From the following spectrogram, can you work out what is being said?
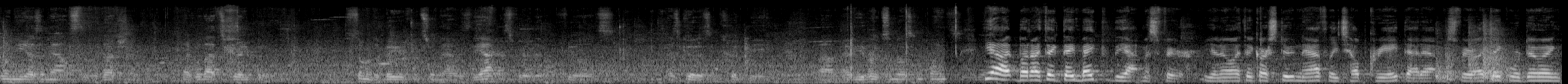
when you guys announced the reduction, like, well, that's great, but some of the bigger concern they have is the atmosphere. They don't feel as, as good as it could be. Um, have you heard some of those complaints? Yeah, but I think they make the atmosphere. You know, I think our student athletes help create that atmosphere. I think we're doing,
